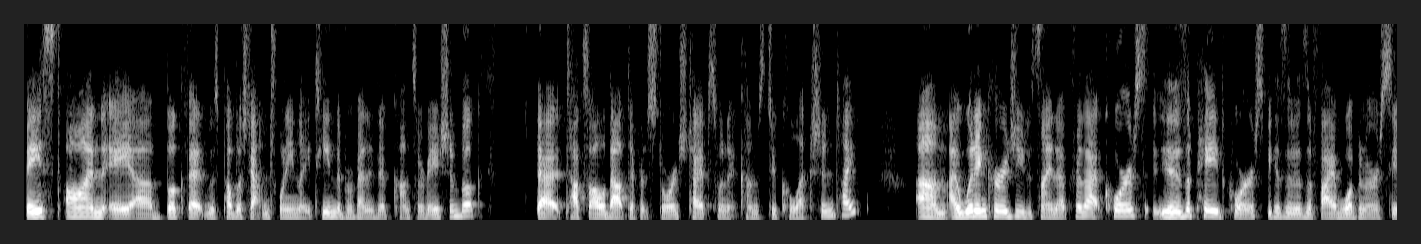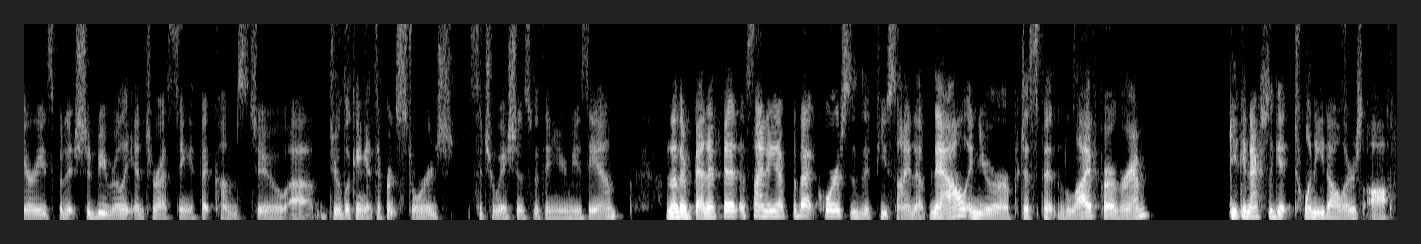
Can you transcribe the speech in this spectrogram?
based on a uh, book that was published out in 2019, the Preventative Conservation book, that talks all about different storage types when it comes to collection type. Um, I would encourage you to sign up for that course. It is a paid course because it is a five webinar series, but it should be really interesting if it comes to um, you're looking at different storage situations within your museum. Another benefit of signing up for that course is if you sign up now and you're a participant in the live program, you can actually get $20 off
